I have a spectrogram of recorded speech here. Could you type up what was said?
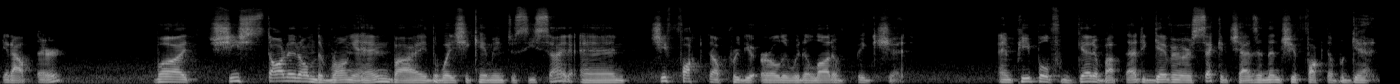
get out there. But she started on the wrong end by the way she came into Seaside, and she fucked up pretty early with a lot of big shit and people forget about that. He gave her a second chance, and then she fucked up again.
